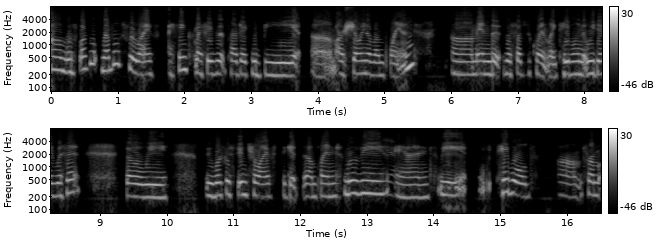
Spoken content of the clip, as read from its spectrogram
Um, with Rebel- Rebels for Life, I think my favorite project would be um, our showing of Unplanned um, and the, the subsequent like tabling that we did with it. So we we worked with Students for Life to get the Unplanned movie, Yeah. and we tabled um, from a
